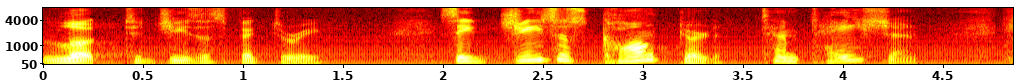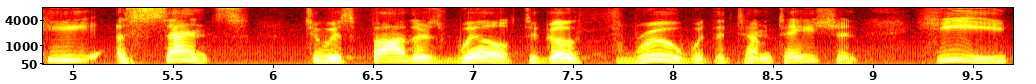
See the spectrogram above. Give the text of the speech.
look to Jesus' victory. See, Jesus conquered temptation. He assents to his Father's will to go through with the temptation. He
